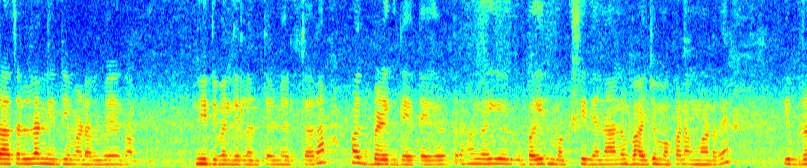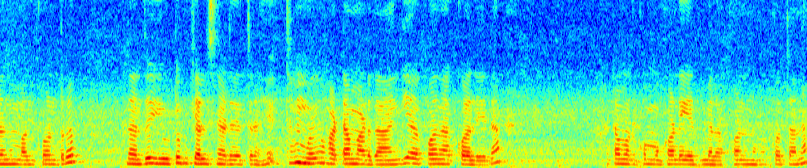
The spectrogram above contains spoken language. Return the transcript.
ರಾತ್ರಿ ಎಲ್ಲ ನಿದ್ದೆ ಮಾಡಲ್ಲ ಬೇಗ. ನಿದ್ದೆ ಬಂದಿಲ್ಲ ಅಂತೇಳಿ ಹೇಳ್ತಾರೆ ಅದು ಬೆಳಿಗ್ಗೆ ಲೇಟಾಗಿ ಹೇಳ್ತಾರೆ. ಹಾಗಾಗಿ ಬೈದು ಮಗ್ಸಿದೆ. ನಾನು ಬಾಜು ಮಕ್ಕಳಂಗೆ ಮಾಡಿದೆ. ಇಬ್ಬರನ್ನು ಮಲ್ಕೊಂಡ್ರು. ನಂದು ಯೂಟ್ಯೂಬ್ ಕೆಲಸ ನಡೆದೈತೆ ತುಂಬ ಹಠ ಮಾಡ್ದೆ. ಹಂಗೆ ಹಾಕೊಂಡು ಹಾಕೋಲಿಲ್ಲ ಹಠ ಮಾಡ್ಕೊಂಡು ಮುಕ್ಕೊಂಡು ಎದ್ಮೇಲೆ ಹಾಕೊಂಡು ಹಾಕೋತಾನೆ.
